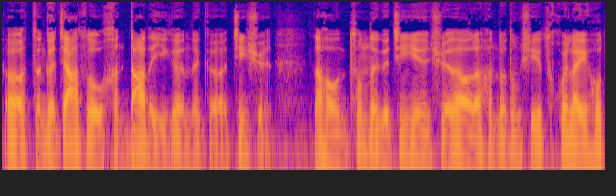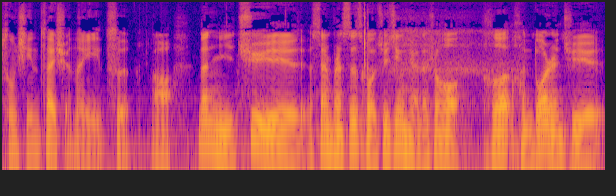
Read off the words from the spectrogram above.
呃，整个加州很大的一个那个竞选，然后从那个经验学到了很多东西，回来以后重新再选了一次。啊，那你去 San Francisco 去竞选的时候，和很多人去。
